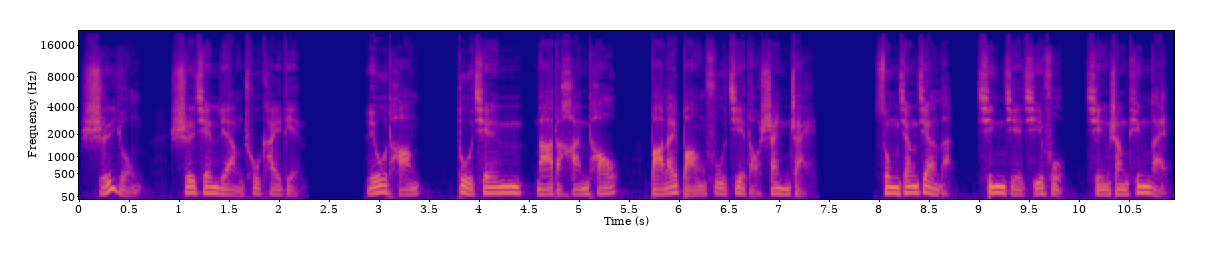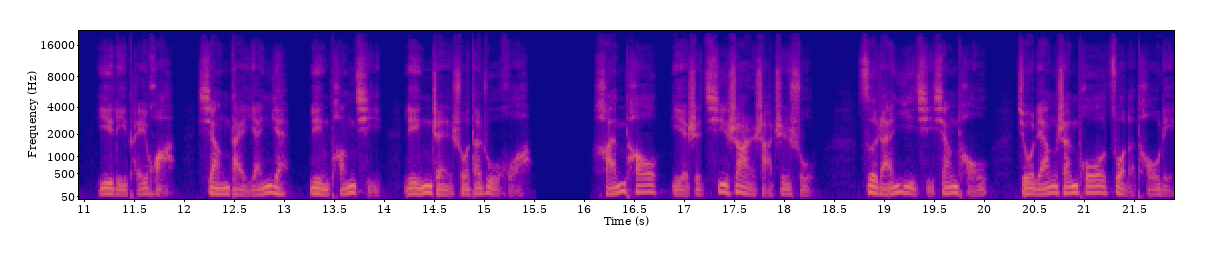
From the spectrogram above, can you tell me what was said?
石勇、石谦两处开店。刘唐、杜迁拿的韩涛，把来绑缚借到山寨。宋江见了，亲解其父，请上厅来，以礼陪话，相待筵宴，令捧起。凌震说他入伙，韩涛也是七十二煞之术，自然意气相投，就梁山坡做了头领。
